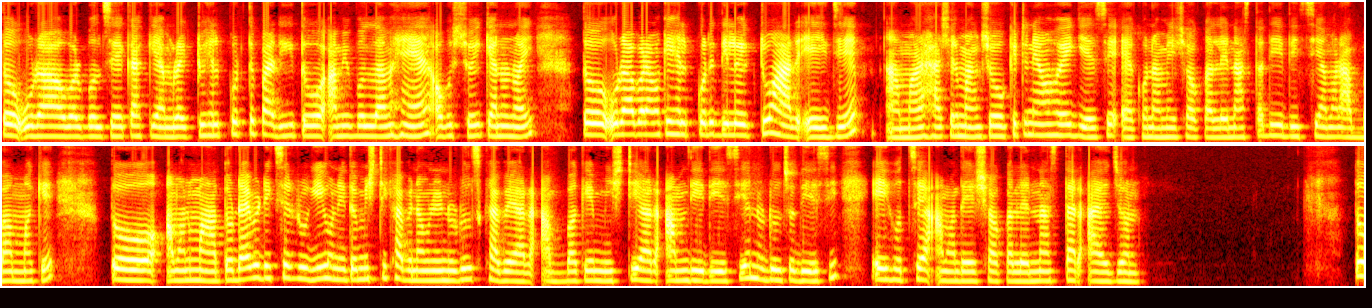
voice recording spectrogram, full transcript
তো ওরা আবার বলছে, কাকি, আমরা একটু হেল্প করতে পারি? তো আমি বললাম হ্যাঁ অবশ্যই, কেন নয়? তো ওরা আবার আমাকে হেল্প করে দিল একটু। আর এই যে আমার হাঁসের মাংস কেটে নেওয়া হয়ে গিয়েছে। এখন আমি সকালে নাস্তা দিয়ে দিচ্ছি আমার আব্বা আম্মাকে। তো আমার মা তো ডায়াবেটিক্সের রুগী, উনি তো মিষ্টি খাবে না, উনি নুডলস খাবে। আর আব্বাকে মিষ্টি আর আম দিয়ে দিয়েছি আর নুডলসও দিয়েছি। এই হচ্ছে আমাদের সকালের নাস্তার আয়োজন। তো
